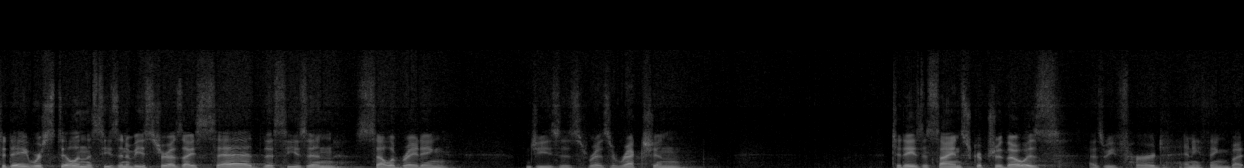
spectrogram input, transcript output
today we're still in the season of Easter, as I said, the season celebrating Jesus' resurrection. Today's assigned scripture, though, is as we've heard, anything but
